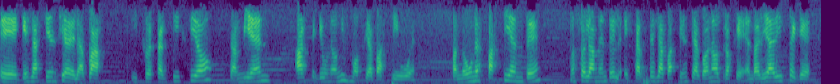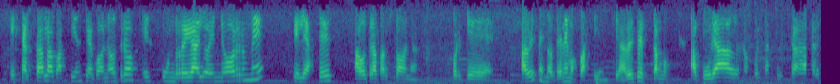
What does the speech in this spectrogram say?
eh, que es la ciencia de la paz. Y su ejercicio también hace que uno mismo se apacigüe. Cuando uno es paciente, no solamente ejerces la paciencia con otros, que en realidad dice que ejercer la paciencia con otros es un regalo enorme que le haces a otra persona, porque a veces no tenemos paciencia, a veces estamos apurados, nos cuesta escuchar,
